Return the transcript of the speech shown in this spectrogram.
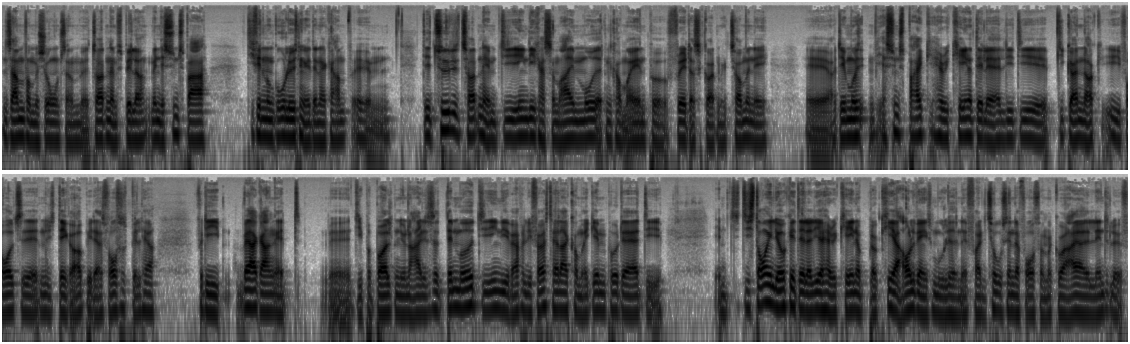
den samme formation, som uh, Tottenham spiller, men jeg synes bare, de finder nogle gode løsninger i den her kamp. Øhm, det er tydeligt, at Tottenham de egentlig ikke har så meget imod, at den kommer ind på Fred og Scott McTominay. Øh, og det må, jeg synes bare ikke, Harry Kane og Dele Alli, de, de gør nok i forhold til, når de dækker op i deres forsvarsspil her. Fordi hver gang, at øh, de er på bolden United, så den måde, de egentlig i hvert fald i første halvleg kommer igennem på, det er, at de, jamen, de står egentlig okay, Dele Alli og Harry Kane, og blokerer afleveringsmulighederne fra de to centerforsvar, Maguire og Lindeløf.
